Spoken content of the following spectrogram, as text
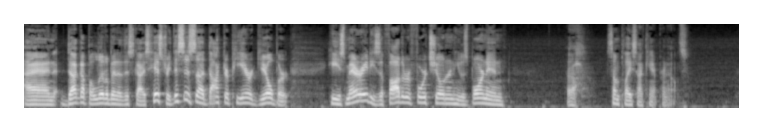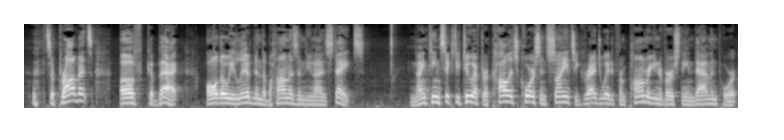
and dug up a little bit of this guy's history. This is uh, Dr. Pierre Gilbert. He's married. He's a father of four children. He was born in uh, some place I can't pronounce. it's a province of Quebec, although he lived in the Bahamas in the United States. In 1962, after a college course in science, he graduated from Palmer University in Davenport,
